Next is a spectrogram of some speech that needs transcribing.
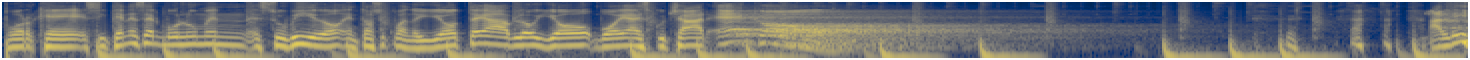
porque si tienes el volumen subido, entonces cuando yo te hablo yo voy a escuchar eco. Ali.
